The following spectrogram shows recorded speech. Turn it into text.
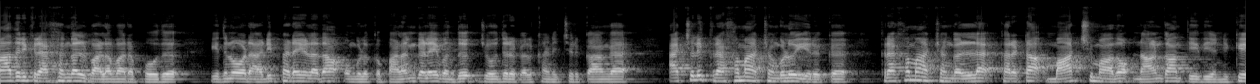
மாதிரி கிரகங்கள் வள வரப்போகுது. இதனோட அடிப்படையில் தான் உங்களுக்கு பலன்களே வந்து ஜோதிடர்கள் கணிச்சிருக்காங்க. ஆக்சுவலி கிரக மாற்றங்களும் இருக்குது கிரக மாற்றங்களில் கரெக்டாக மார்ச் மாதம் நான்காம் தேதி அன்னைக்கு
